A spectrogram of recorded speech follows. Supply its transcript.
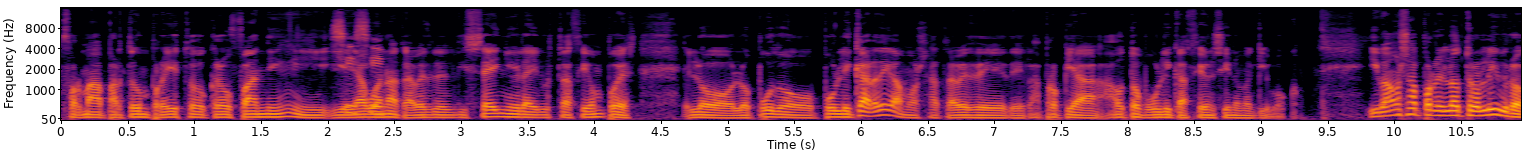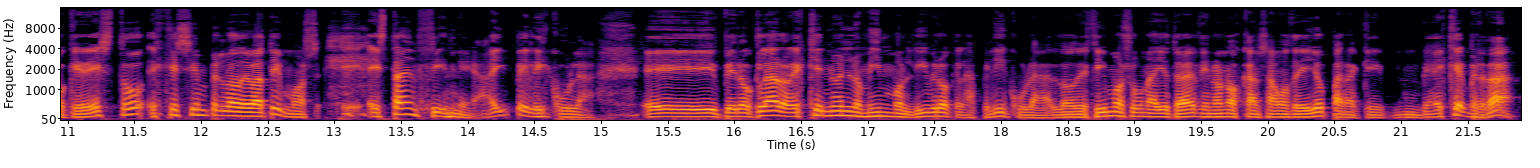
formaba parte de un proyecto de crowdfunding y, y sí, ella, sí. bueno, a través del diseño y la ilustración, pues lo, lo pudo publicar, digamos, a través de, de la propia autopublicación si no me equivoco. Y vamos a por el otro libro, que de esto es que siempre lo debatimos. Está en cine, hay película. Eh, pero claro, es que no es lo mismo el libro que la película. Lo decimos una y otra vez y no nos cansamos de ello para que veáis que es verdad.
